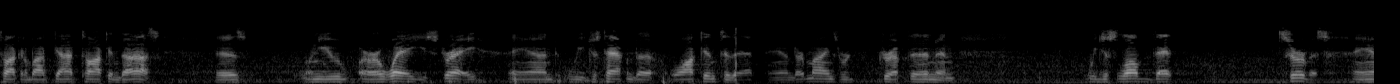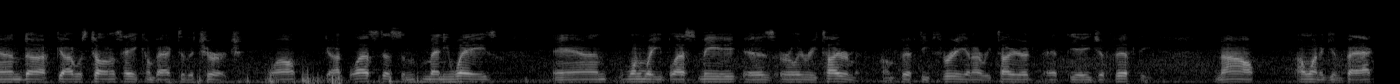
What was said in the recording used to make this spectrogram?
talking about God talking to us. Is when you are away, you stray, and we just happened to walk into that, and our minds were drifting, and we just loved that service, and uh, God was telling us, "Hey, come back to the church." Well, God blessed us in many ways, and one way He blessed me is early retirement. I'm 53, and I retired at the age of 50. Now, I want to give back,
